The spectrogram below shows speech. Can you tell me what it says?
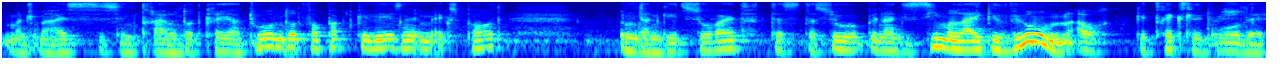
manchmal heißt es, es sind 300 Kreaturen dort verpackt gewesen im Export. Und dann geht es so weit, dass das sogenannte siemerlei Gewürm auch gedrechselt wurde.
